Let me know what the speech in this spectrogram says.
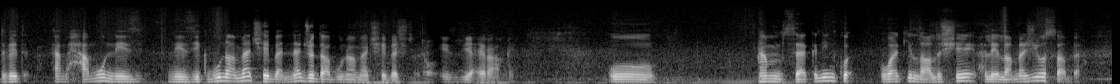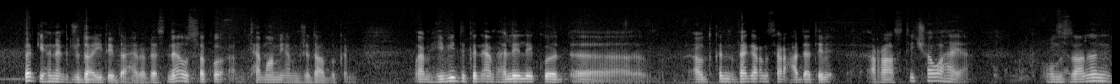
دوید ام همو نزیک بونا ما چه بن نه جدا بونا ما چه بش از دی عراقی. و هم ساکنین کو واقعی لالشي هلیلا مجی و صابه. بلکه هناك جدایی تیدا هبه بس نه وسکو تمامی ام جدا بکن. و ام هیوی دکن ام هلیلی کو او دکن فگرن سر عادت راستي چاوا هيا هم زانن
